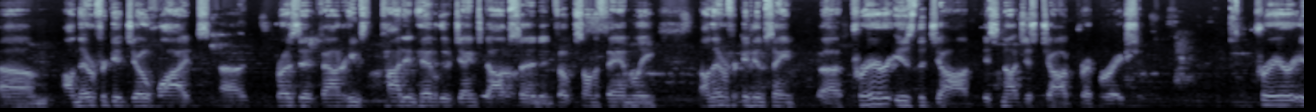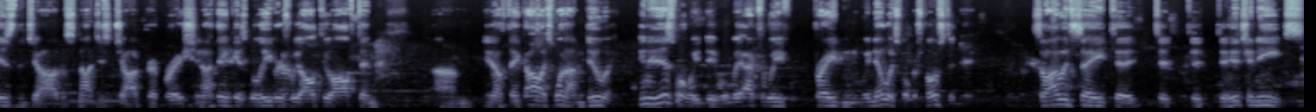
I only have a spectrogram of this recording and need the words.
Um, I'll never forget Joe White, uh, president, founder. He was tied in heavily with James Dobson and focused on the family. I'll never forget him saying, uh, "Prayer is the job. It's not just job preparation." Prayer is the job. It's not just job preparation. I think as believers, we all too often, um, you know, think, "Oh, it's what I'm doing." And it is what we do when we after we've prayed and we know it's what we're supposed to do. So I would say to, to, to, to hit your knees.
